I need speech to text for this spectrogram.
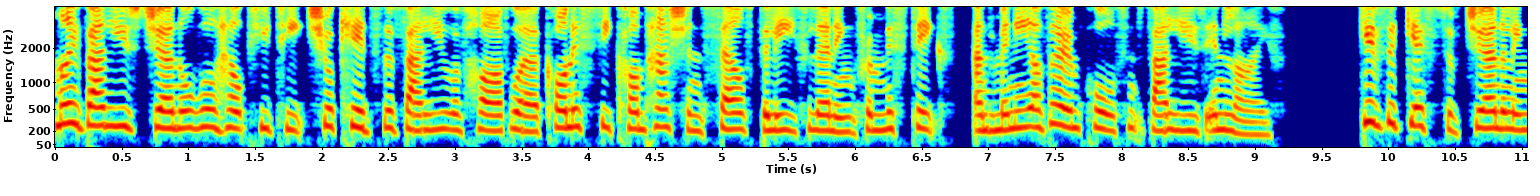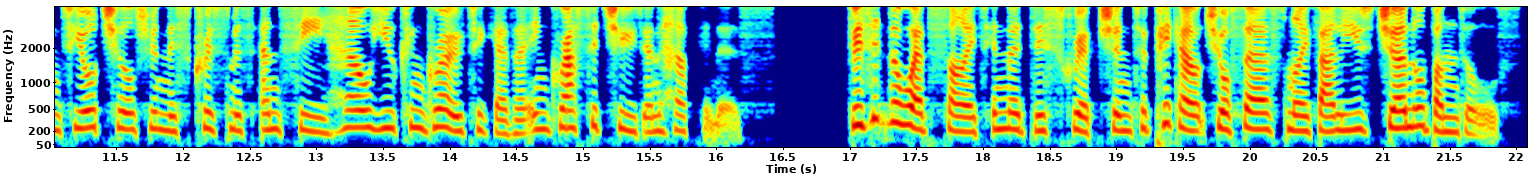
My Values Journal will help you teach your kids the value of hard work, honesty, compassion, self belief, learning from mistakes, and many other important values in life. Give the gift of journaling to your children this Christmas and see how you can grow together in gratitude and happiness. Visit the website in the description to pick out your first My Values Journal bundles.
